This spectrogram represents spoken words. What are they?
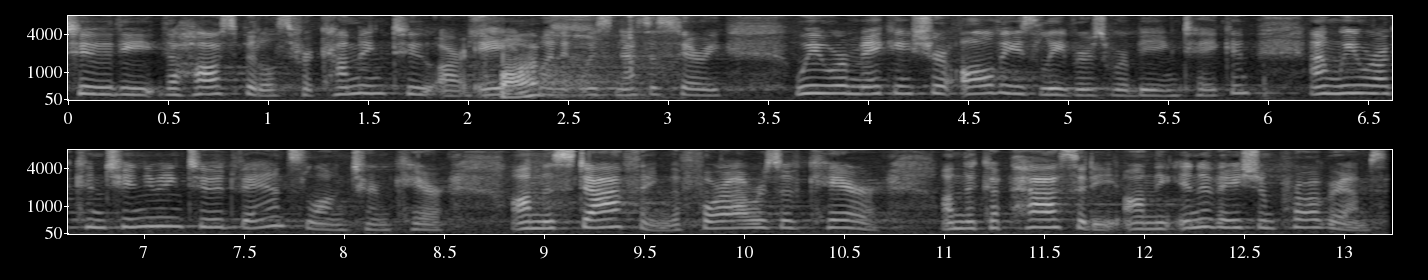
to the, the hospitals for coming to our aid when it was necessary. We were making sure all these levers were being taken, and we were continuing to advance long-term care on the staffing, the four hours of care, on the capacity, on the innovation programs,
